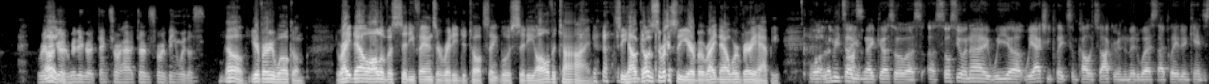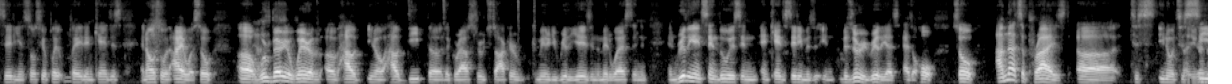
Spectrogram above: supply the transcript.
Really oh, good. Really good. Thanks for, thanks for being with us. No, you're very welcome right now all of us city fans are ready to talk st louis city all the time see how it goes the rest of the year but right now we're very happy well let me tell awesome. you mike uh, so uh, uh, socio and i we uh, we actually played some college soccer in the midwest i played in kansas city and socio play, played in kansas and also in iowa so uh, yes. we're very aware of, of how you know how deep the, the grassroots soccer community really is in the Midwest and and really in St. Louis and, and Kansas City, in Missouri, really as as a whole. So I'm not surprised uh, to you know to see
